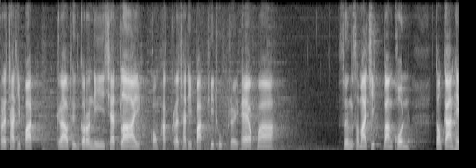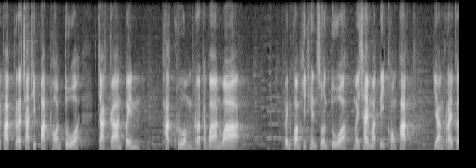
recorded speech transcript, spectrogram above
ประชาธิปัตย์กล่าวถึงกรณีแชทไลน์ของพรรคประชาธิปัตย์ที่ถูกเผยแพร่ออกมา ซึ่งสมาชิกบางคน ต้องการให้พรรคประชาธิปัตย์ถอนตัวจากการเป็นพรรคร่วมรัฐบาลว่า เป็นความคิดเห็นส่วนตัวไม่ใช่มติของพรรคอย่างไรก็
